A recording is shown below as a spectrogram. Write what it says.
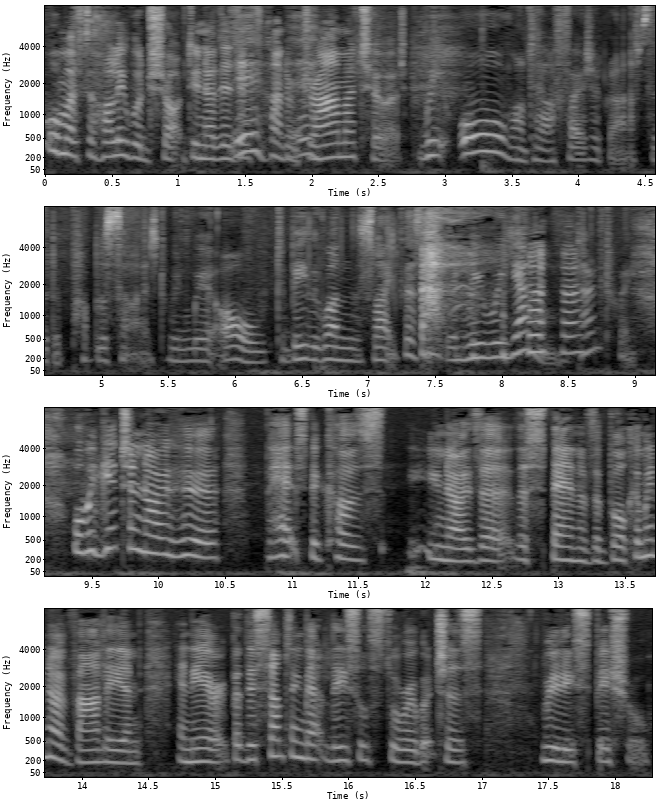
almost a Hollywood shot. You know, there's Yeah, this kind of yeah. drama to it. We all want our photographs that are publicised when we're old to be the ones like this when we were young, don't we? Well, we get to know her perhaps because, you know, the, the span of the book. And we know Wally and, and Eric, but there's something about Liesel's story which is really special.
